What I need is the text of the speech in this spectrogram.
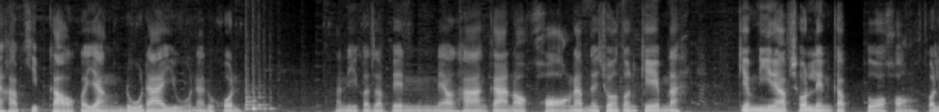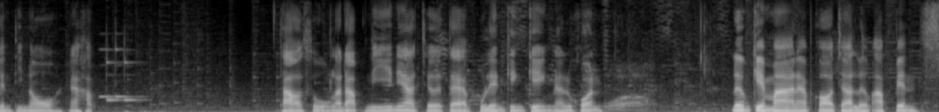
นะครับ คลิปเก่าก็ยังดูได้อยู่นะทุกคน อันนี้ก็จะเป็นแนวทางการออกของนะครับในช่วงต้นเกมนะ เกมนี้นะครับชนเลนกับตัวของฟอเรนติโนนะครับดาวสูงระดับนี้เนี่ยเจอแต่ผู้เล่นเก่งๆนะทุกคน เริ่มเกมมานะครับก็จะเริ่มอัพเป็นส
